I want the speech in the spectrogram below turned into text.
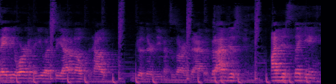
maybe Oregon or USC. I don't know how good their defenses are exactly, but I'm just, I'm just thinking,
